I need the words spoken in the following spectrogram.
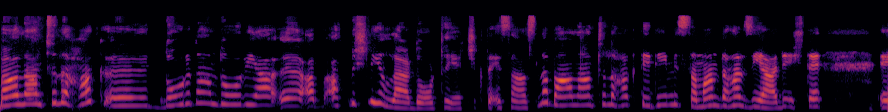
Bağlantılı hak e, doğrudan doğruya e, 60'lı yıllarda ortaya çıktı esasında. Bağlantılı hak dediğimiz zaman daha ziyade işte e,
